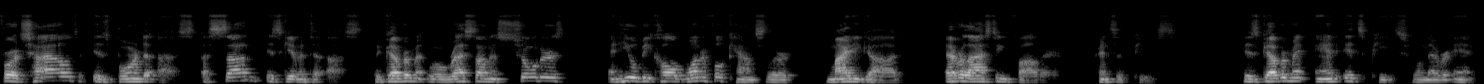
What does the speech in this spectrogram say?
For a child is born to us, a son is given to us. The government will rest on his shoulders, and he will be called Wonderful Counselor, Mighty God, Everlasting Father, Prince of Peace. His government and its peace will never end.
